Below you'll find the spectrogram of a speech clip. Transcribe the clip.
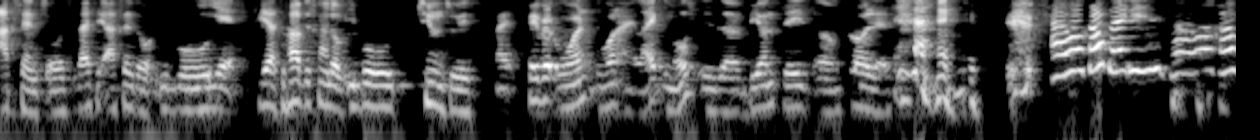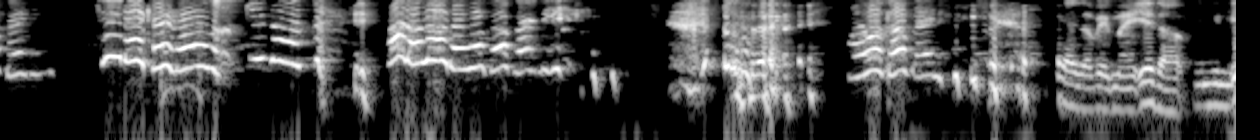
accents, or should I say accents or Igbo? Yeah. Yeah, to have this kind of Igbo tune to it. My favorite one, the one I like the most, is uh, Beyonce's um, Flawless. I woke up like this, I woke up like this. Jesus. Father Lord, I woke up like this. I woke up like this. Yes, a bit, my ears are ringing me.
